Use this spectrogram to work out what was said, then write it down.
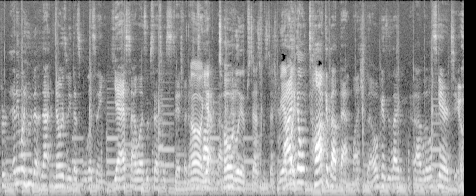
for anyone who kn- that knows me that's listening, yes, I was obsessed with Stitch. I don't Oh yeah, totally obsessed with Stitch. We have I like don't talk about that much though, because I'm, I'm a little scared to.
